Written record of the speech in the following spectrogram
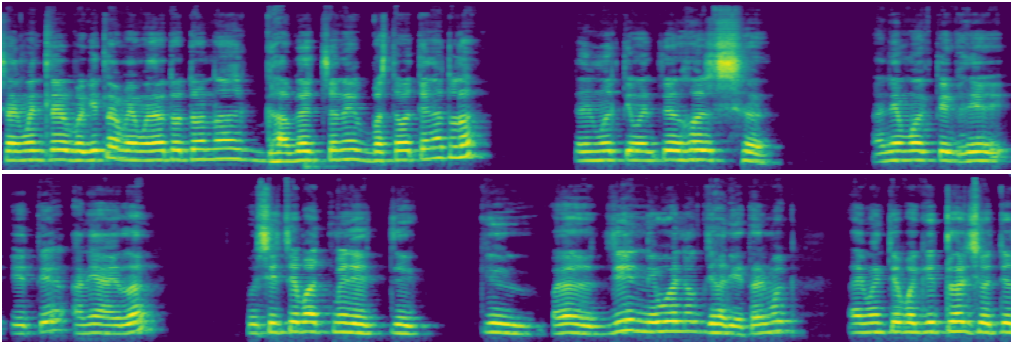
सर म्हटलं बघितलं मी. म्हणत होतो ना घाबरायचं नाही बसता वाटते ना तुला? तर मग ती म्हणते हो सर आणि मग ते घरी येते आणि आईला खुशीची बातमी देते की जी निवडणूक झाली तर मग आई म्हणते बघितलं शेवटी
